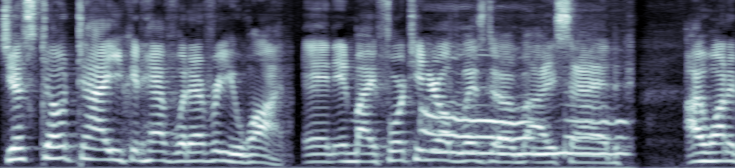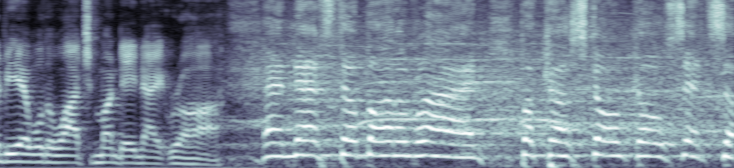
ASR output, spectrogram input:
"Just don't die. You can have whatever you want." And in my 14 year old wisdom, I oh, said, "I want to be able to watch Monday Night Raw." And that's the bottom line because Stone Cold said so.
